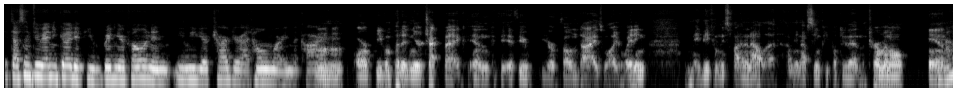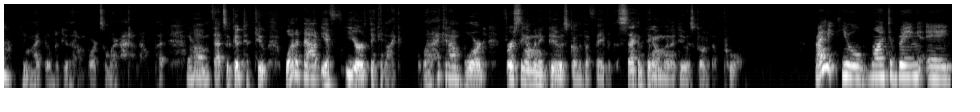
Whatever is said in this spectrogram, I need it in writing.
it doesn't do any good if you bring your phone and you leave your charger at home or in the car. hmm Or even put it in your check bag, and if, if you, your phone dies while you're waiting, maybe you can at least find an outlet. I mean, I've seen people do that in the terminal, and Yeah. you might be able to do that on board somewhere. I don't know, but Yeah. um, that's a good tip too. What about if you're thinking like, when I get on board, first thing I'm going to do is go to the buffet, but the second thing I'm going to do is go to the pool. Right. You'll want to bring a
